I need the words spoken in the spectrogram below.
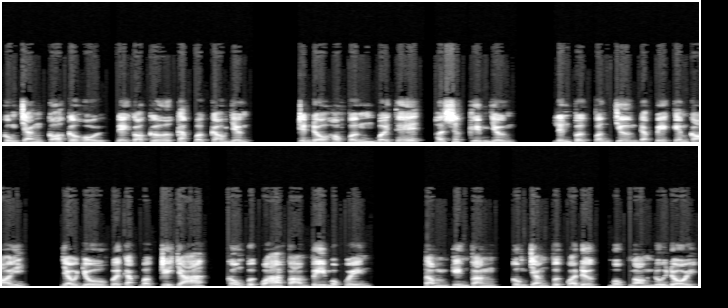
cũng chẳng có cơ hội để gõ cửa các bậc cao nhân. Trình độ học vấn bởi thế hết sức khiêm nhường, lĩnh vực văn chương đặc biệt kém cỏi, giàu dù với các bậc trí giả không vượt quá phạm vi một huyện. Tầm kiến văn cũng chẳng vượt qua được một ngọn núi đồi.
